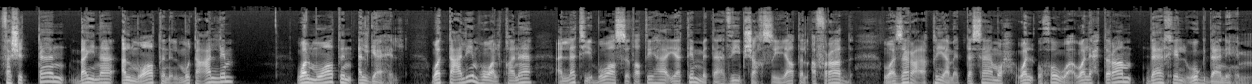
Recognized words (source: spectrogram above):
فشتان بين المواطن المتعلم والمواطن الجاهل والتعليم هو القناة التي بواسطتها يتم تهذيب شخصيات الأفراد وزرع قيم التسامح والأخوة والاحترام داخل وجدانهم.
